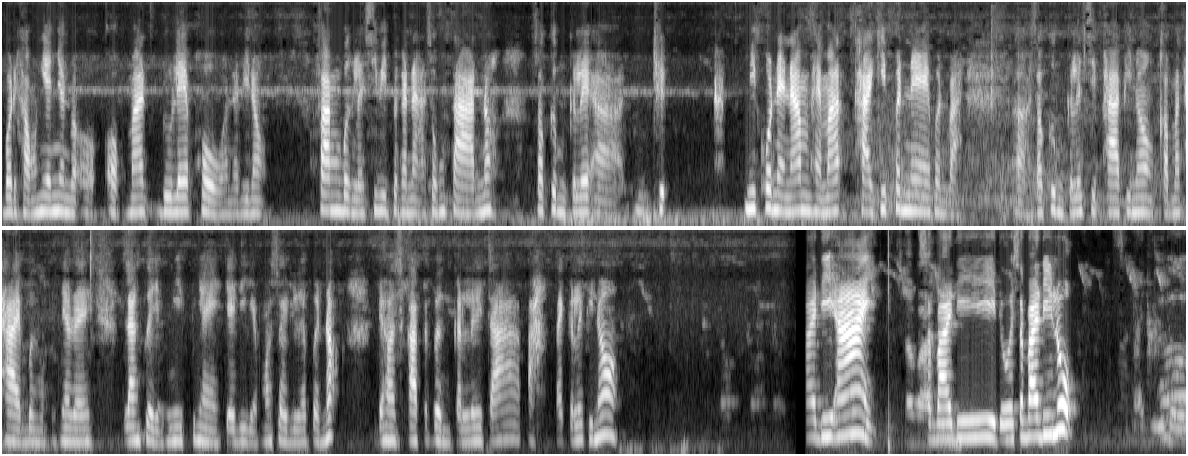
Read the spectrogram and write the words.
บ่ได้เข้าโรงเรียนยันว่าออกออกมาดูแลพ่อนะพี่น้องฟังเบิ่งแล้วชีวิตเพิ่นก็น่าสงสารเนาะซอกกึมก็เลยอ่ามีคนแนะนำให้มาถ่ายคลิปเพิ่นแน่เพิ่นว่า เสากึ่มก็เลยสิพาพี่น้องเข้ามาถ่ายเบิ่งว่าเป็นยังไงล่างเสืออยากมีผู้ใหญ่ใจดีอยากมาช่วยเหลือเปิ่นเนาะเดี๋ยวเราจะพาไปเบิ่งกันเลยจ้าไปไปกันเลยพี่น้องสบายดีอ้ายสบายดีโดยสบายดีลูกเออ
